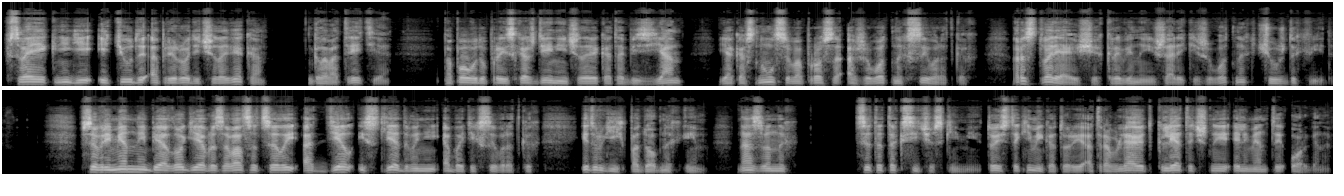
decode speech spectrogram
В своей книге «Этюды о природе человека», глава 3, по поводу происхождения человека от обезьян, я коснулся вопроса о животных-сыворотках, растворяющих кровяные шарики животных чуждых видов. В современной биологии образовался целый отдел исследований об этих сыворотках и других подобных им, названных цитотоксическими, то есть такими, которые отравляют клеточные элементы органов.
